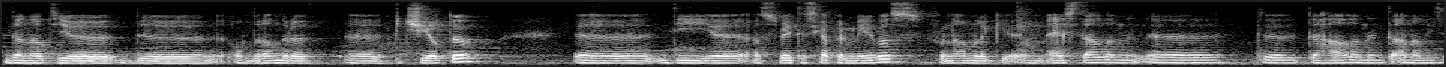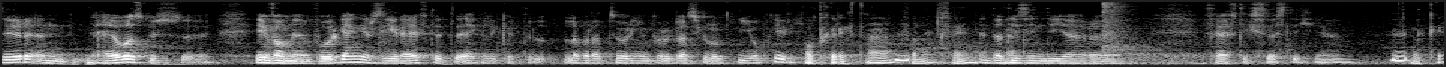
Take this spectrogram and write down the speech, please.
dan had je de, onder andere eh Picciotto, eh, die als wetenschapper mee was, voornamelijk om ijstalen te, te halen en te analyseren. En hij was dus een van mijn voorgangers hier. Hij heeft het, eigenlijk het laboratorium voor glaciologie opgericht. Opgericht, ah, ja, voilà, fijn. En dat Ja, is in de jaren 50, 60, ja. Oké.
